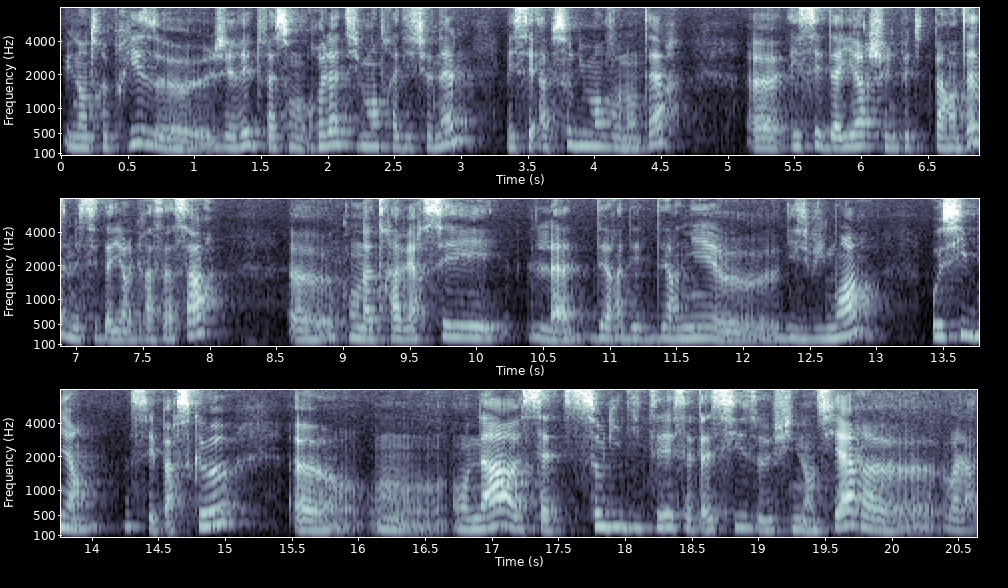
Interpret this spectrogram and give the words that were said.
une entreprise gérée de façon relativement traditionnelle, mais c'est absolument volontaire. et c'est d'ailleurs, je fais une petite parenthèse, mais c'est d'ailleurs grâce à ça qu'on a traversé les derniers 18 mois aussi bien. C'est parce que euh, on, a cette solidité, cette assise financière. Euh, voilà.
